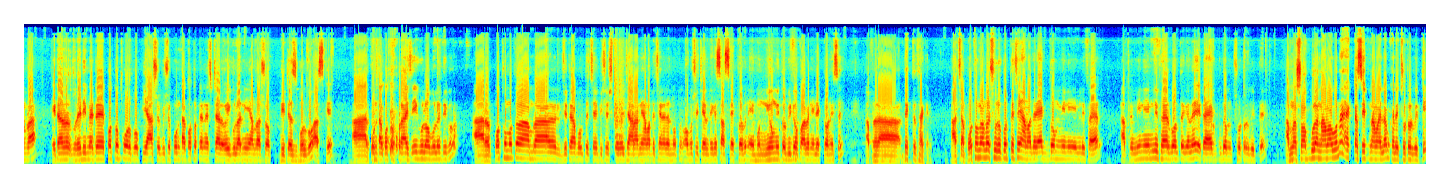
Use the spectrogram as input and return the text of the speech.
আমরা এটার রেডিমেডে কত পড়ব কি আসবে বিষয়, কোনটা কত টেন স্টার ওইগুলা নিয়ে আমরা সব ডিটেলস বলব আজকে। আর কোনটা কত প্রাইস এইগুলো বলে দিব। আর প্রথমত আমরা যেটা বলতে চাই, বিশেষ করে যারা নিয়ে আমাদের চ্যানেলে নতুন, অবশ্যই চ্যানেলটিকে সাবস্ক্রাইব করবেন এবং নিয়মিত ভিডিও পাবেন ইলেকট্রনিক্সে আপনারা দেখতে থাকেন। আচ্ছা প্রথমে আমরা শুরু করতে চাই আমাদের একদম মিনি এমপ্লিফায়ার আপনি মিনি এমপ্লিফায়ার বলতে গেলে এটা একদম ছোটর ভিত্তে আমরা সবগুলো নামাবো না, একটা সেট নামাইলাম, খালি ছোটর ভিত্তি।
